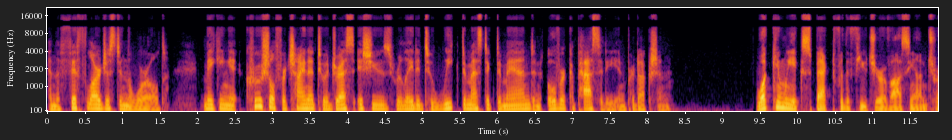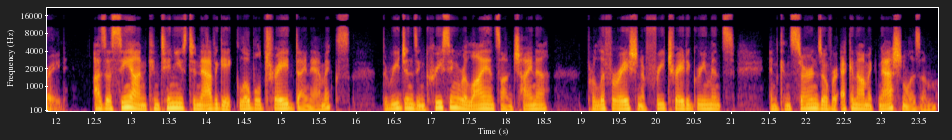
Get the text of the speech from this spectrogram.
and the fifth largest in the world, making it crucial for China to address issues related to weak domestic demand and overcapacity in production. What can we expect for the future of ASEAN trade? As ASEAN continues to navigate global trade dynamics, the region's increasing reliance on China proliferation of free trade agreements, and concerns over economic nationalism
